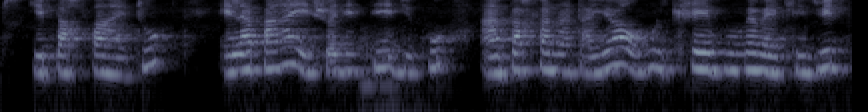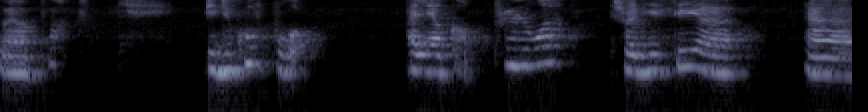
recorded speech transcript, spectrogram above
tout ce qui est parfum et tout. Et là, pareil, choisissez du coup un parfum d'intérieur, vous le créez vous-même avec les huiles, peu importe. Et du coup, pour aller encore plus loin, choisissez euh,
